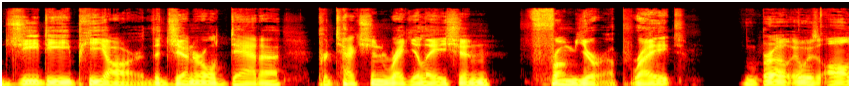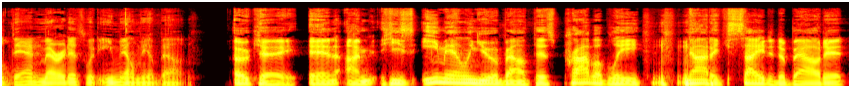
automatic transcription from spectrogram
GDPR, the General Data Protection Regulation from Europe, right? Bro, it was all Dan Meredith would email me about. Okay, and I'm he's emailing you about this probably not excited about it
